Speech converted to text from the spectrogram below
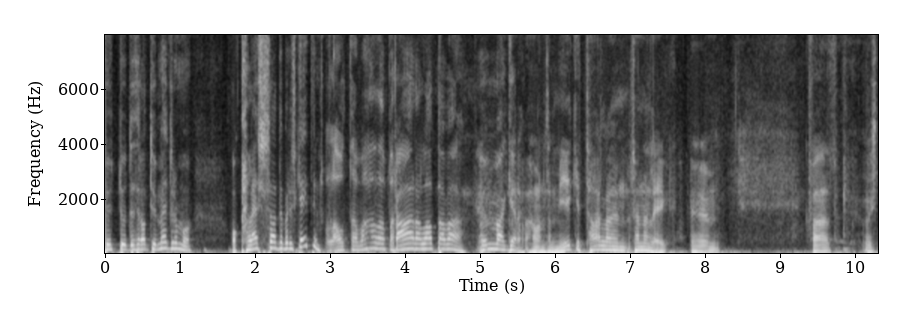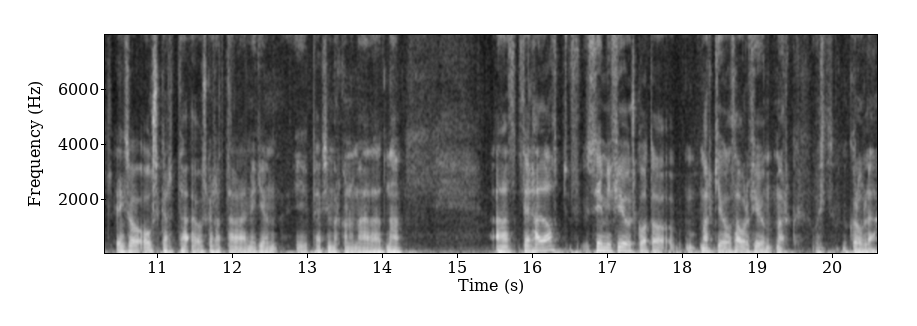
20-30 metrum og, og klessa þetta bara í skeitin sko. Láta vaða bara. Bara að láta vaða um að gera. Það var náttúrulega mikið talað um þennan leik um, hvað, veist, eins og Óskar, Óskar Hrapp talaði mikið um í Pepsi-mörkunum að, að, að þeir hafði átt sem í fjögur skot á markið og þá voru fjögur mörg, veist, gróflega.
